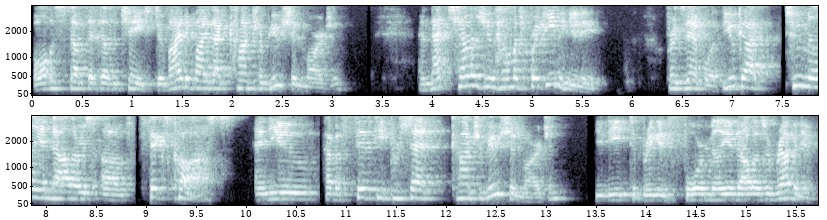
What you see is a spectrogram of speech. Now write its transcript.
all the stuff that doesn't change, divided by that contribution margin. And that tells you how much break even you need. For example, if you got $2 million of fixed costs and you have a 50% contribution margin, you need to bring in $4 million of revenue.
